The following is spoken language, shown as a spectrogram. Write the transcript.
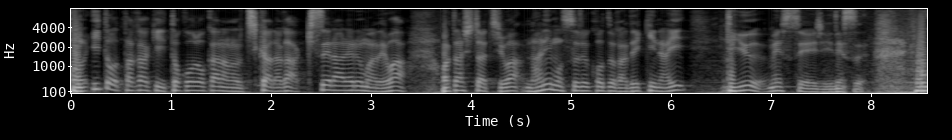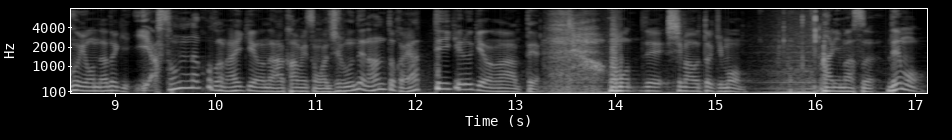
この意図高きところからの力が着せられるまでは私たちは何もすることができないっていうメッセージです。僕読んだ時いやそんなことないけどな神様。自分で何とかやっていけるけどなって思ってしまう時もあります。でも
